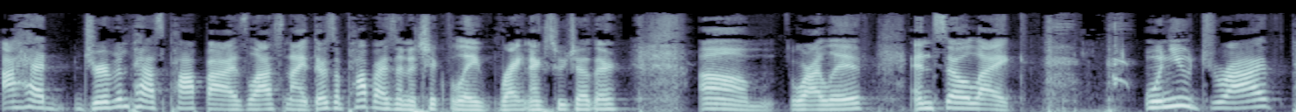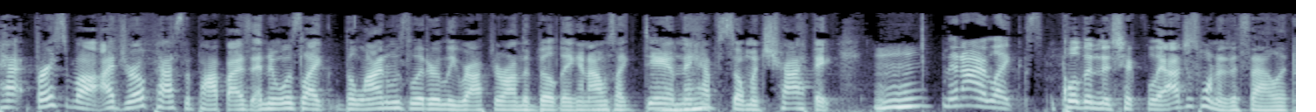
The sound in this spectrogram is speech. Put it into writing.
I had driven past Popeyes last night. There's a Popeyes and a Chick Fil A right next to each other, um, where I live, and so like when you drive pa- first of all i drove past the popeyes and it was like the line was literally wrapped around the building and i was like damn they have so much traffic. Then i like pulled into chick-fil-a. I just wanted a salad.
